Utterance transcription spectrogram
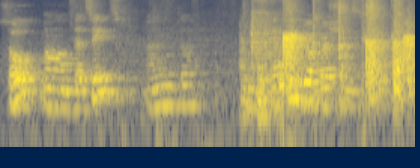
So uh, that's it. And uh, think your questions.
